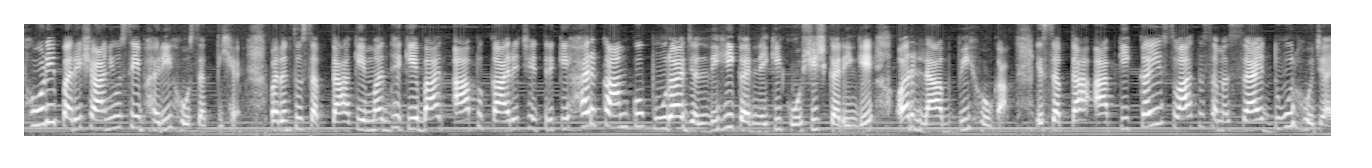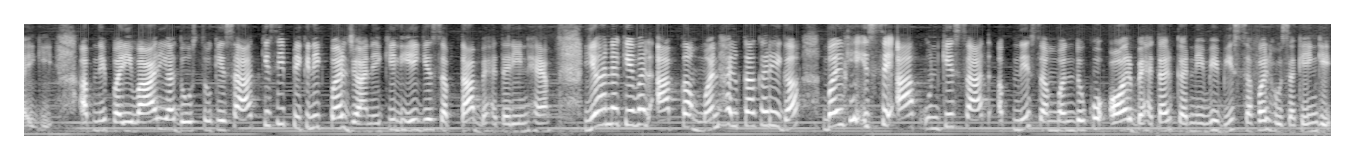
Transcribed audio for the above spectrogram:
थोड़ी परेशानियों से भरी हो सकती है, परंतु सप्ताह के मध्य के बाद आप कार्य क्षेत्र के हर काम को पूरा जल्दी ही करने की कोशिश करेंगे और लाभ भी होगा। इस सप्ताह आपकी कई स्वास्थ्य समस्याएँ दूर हो जाएगी। अपने परिवार या दोस्तों के साथ किसी पिकनिक पर जाने के लिए ये सप्ताह बेहतरीन है। यह न केवल आपका मन हल्का करेगा, बल्कि इससे आप उनके साथ अपने संबंधों को और बेहतर करने में भी सफल हो सकेंगे।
